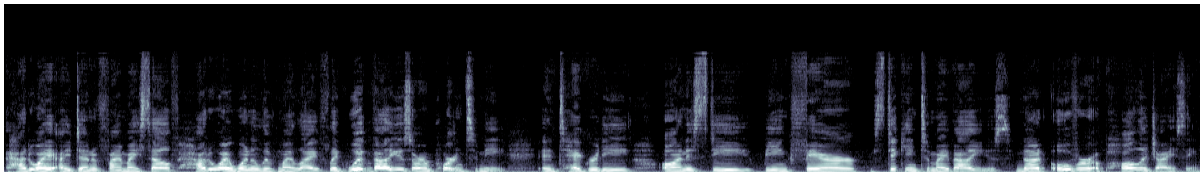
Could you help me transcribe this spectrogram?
how do I identify myself? How do I want to live my life? Like, what values are important to me? Integrity, honesty, being fair, sticking to my values, not over apologizing.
